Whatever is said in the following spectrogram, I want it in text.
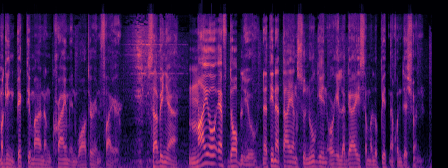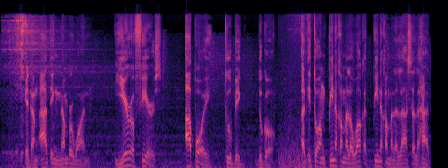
maging biktima ng crime in water and fire. Sabi niya, may OFW na tinatayang sunugin or ilagay sa malupit na kondisyon. At ang ating number one, Year of Fears, apoy, tubig, dugo. At ito ang pinakamalawak at pinakamalala sa lahat,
